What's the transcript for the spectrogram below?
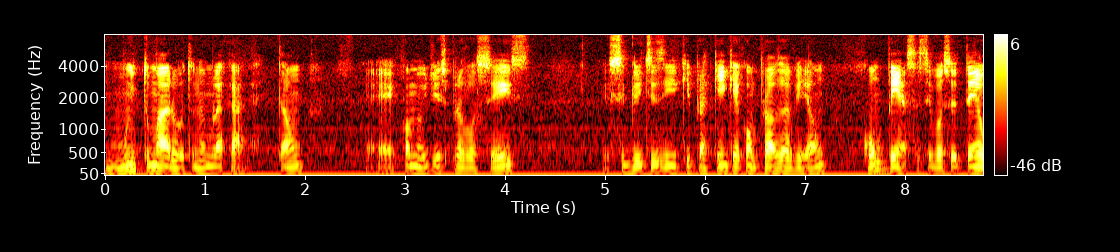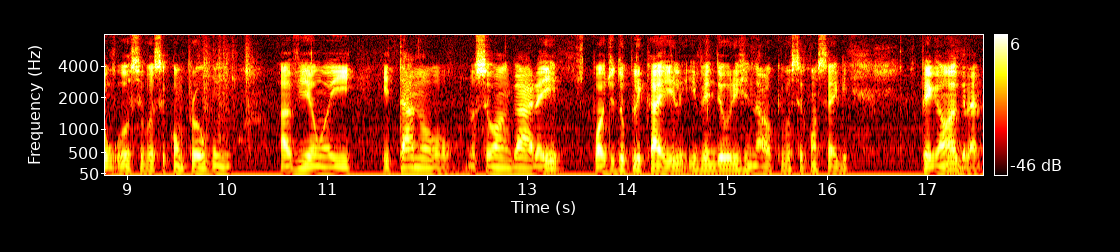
Muito maroto, né, molecada? Então, é, como eu disse para vocês, esse glitchzinho aqui para quem quer comprar os avião compensa. Se você tem ou se você comprou algum avião aí e tá no, no seu hangar aí, pode duplicar ele e vender o original que você consegue pegar uma grana.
